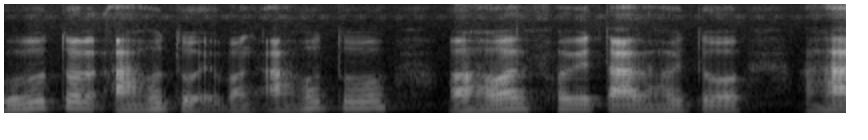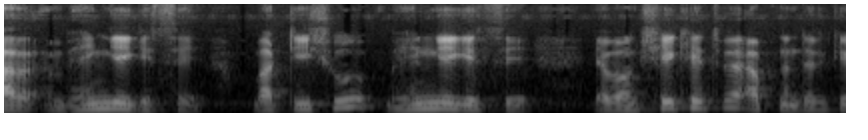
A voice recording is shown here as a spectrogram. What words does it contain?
গুরুতর আহত এবং আহত হওয়ার ফলে তার হয়তো হাড় ভেঙে গেছে বা টিস্যু ভেঙে গেছে এবং সেক্ষেত্রে আপনাদেরকে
